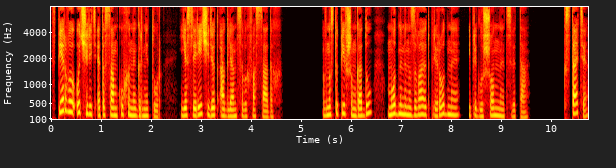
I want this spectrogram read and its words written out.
В первую очередь это сам кухонный гарнитур, если речь идет о глянцевых фасадах. В наступившем году модными называют природные и приглушенные цвета. Кстати,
